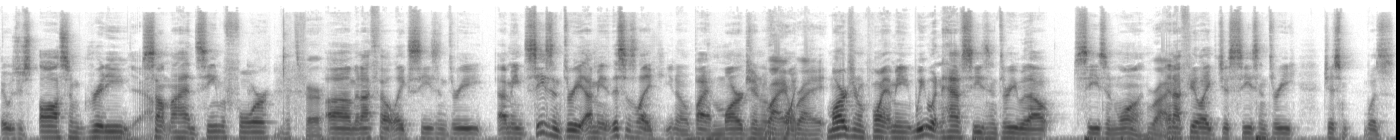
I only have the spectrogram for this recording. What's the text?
it was just awesome, gritty, Yeah. something I hadn't seen before. That's fair. Um, and I felt like season three. I mean, season three. I mean, this is like you know by a margin of Right, point. right. Margin of point. I mean, we wouldn't have season three without season one. Right. And I feel like just season three just was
